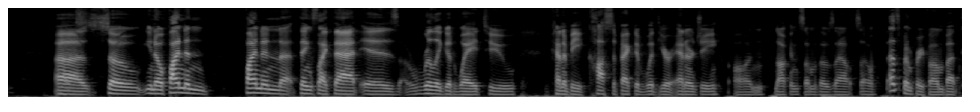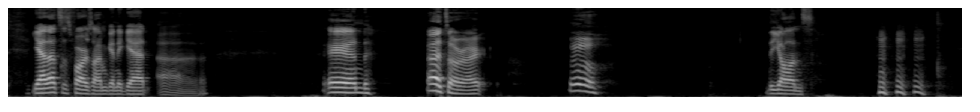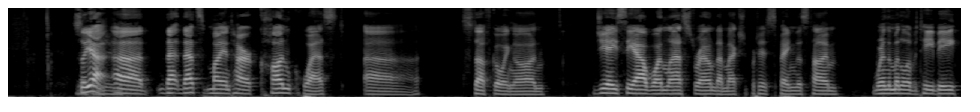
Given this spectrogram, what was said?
Uh, so you know, finding finding uh, things like that is a really good way to kind of be cost effective with your energy on knocking some of those out. So that's been pretty fun. But yeah, that's as far as I'm gonna get. Uh, and that's all right. Oh. The yawns. So yeah, uh, that that's my entire conquest uh, stuff going on. GACI won last round. I'm actually participating this time. We're in the middle of a TB.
